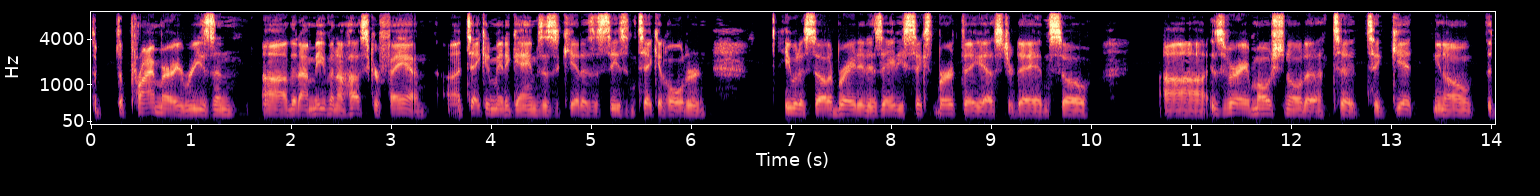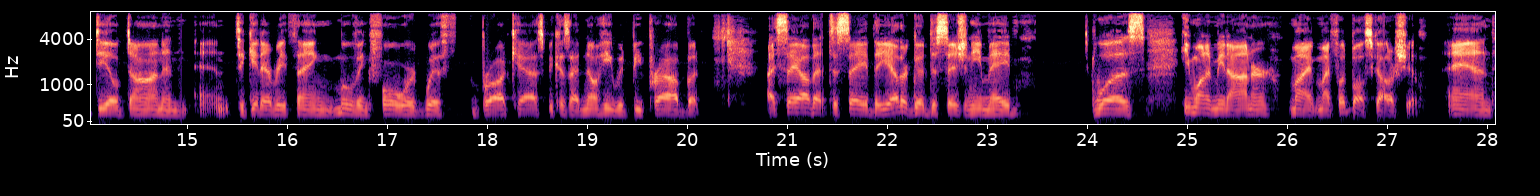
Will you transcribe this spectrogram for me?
the, the primary reason uh, that I'm even a Husker fan, uh, taking me to games as a kid as a season ticket holder. And he would have celebrated his 86th birthday yesterday, and so uh, it was very emotional to to to get you know the deal done and and to get everything moving forward with broadcast because I know he would be proud. But I say all that to say the other good decision he made was he wanted me to honor my my football scholarship and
